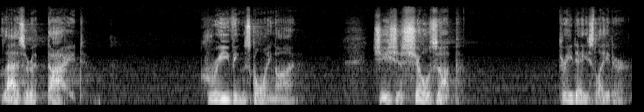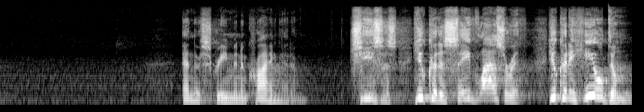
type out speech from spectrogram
Lazarus died. Grieving's going on. Jesus shows up three days later. And they're screaming and crying at him Jesus, you could have saved Lazarus, you could have healed him.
